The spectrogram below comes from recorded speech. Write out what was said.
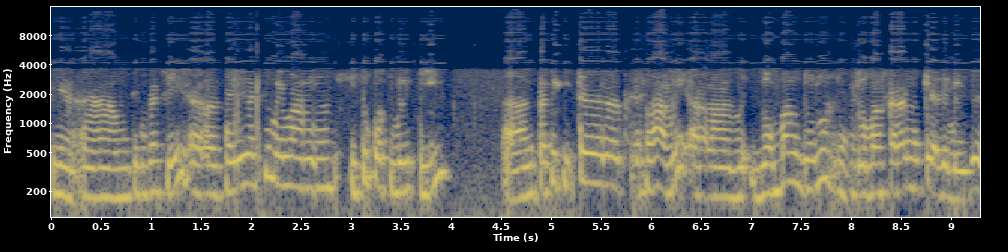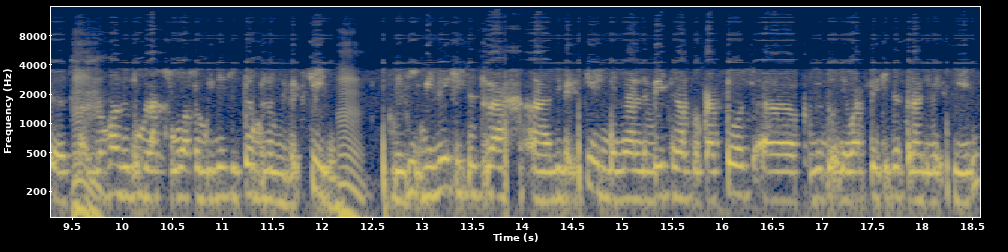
Ya, um, terima kasih. Uh, saya rasa memang itu possibility Uh, tapi kita kena faham ni uh, gelombang dulu gelombang sekarang mungkin ada beza sebab hmm. gelombang dulu berlaku apabila kita belum divaksin hmm. jadi bila kita telah uh, divaksin dengan lebih 90% uh, penduduk dewasa kita telah divaksin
